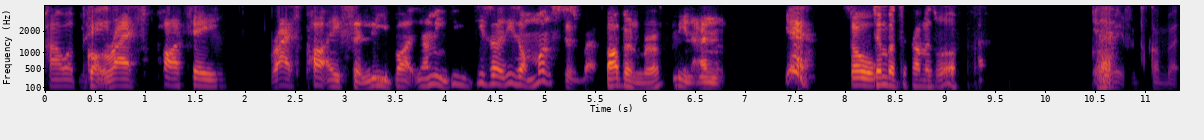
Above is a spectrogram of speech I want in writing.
power you got pace. Rice, Partey, Rice, Partey, Saliba. You know what I mean? These- These are these are monsters, bro. stubborn, bro. I mean, and yeah, so Timber to come as well. yeah. Wait for it to come back.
